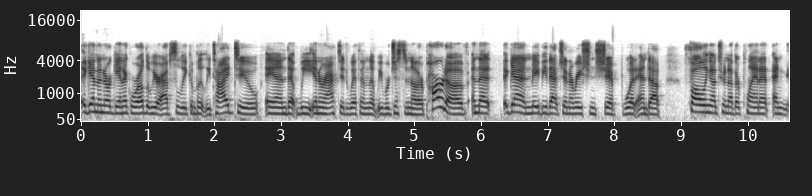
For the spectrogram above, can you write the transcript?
again, an organic world that we were absolutely completely tied to and that we interacted with and that we were just another part of. And that, again, maybe that generation ship would end up falling onto another planet and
